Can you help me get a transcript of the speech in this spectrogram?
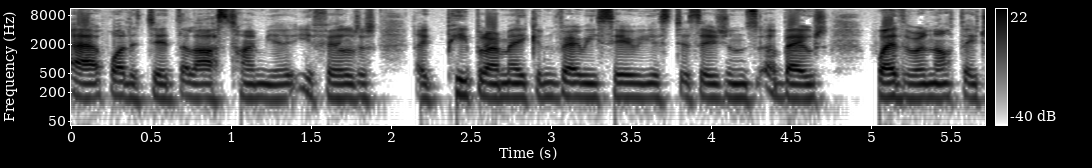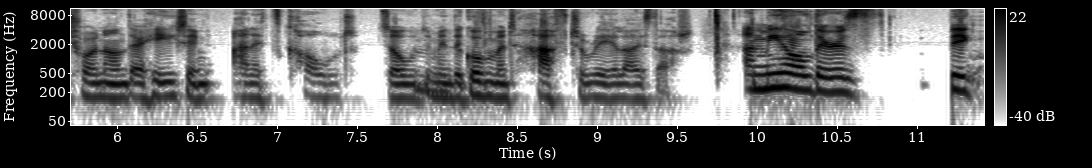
uh, what it did the last time you, you filled it. Like people are making very serious decisions about whether or not they turn on their heating and it's cold. So, mm. I mean, the government have to realise that. And Micheál, there's big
